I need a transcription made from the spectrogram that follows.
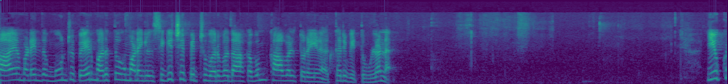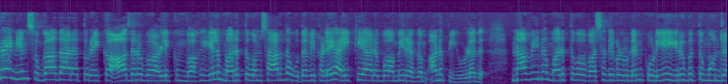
காயமடைந்த மூன்று பேர் மருத்துவமனையில் சிகிச்சை பெற்று வருவதாகவும் காவல்துறையினர் தெரிவித்துள்ளனர். யுக்ரைனின் சுகாதாரத்துறைக்கு ஆதரவு அளிக்கும் வகையில் மருத்துவம் சார்ந்த உதவிகளை ஐக்கிய அரபு அமீரகம் அனுப்பியுள்ளது. நவீன மருத்துவ வசதிகளுடன் கூடிய இருபத்தி மூன்று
